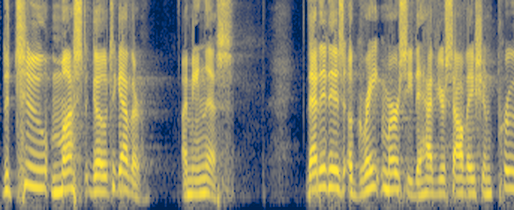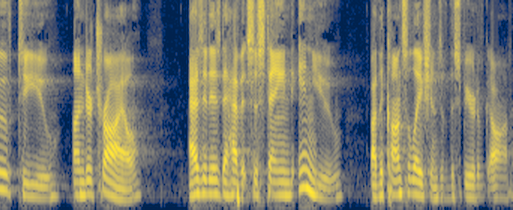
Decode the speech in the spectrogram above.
The two must go together. I mean this that it is a great mercy to have your salvation proved to you under trial, as it is to have it sustained in you by the consolations of the Spirit of God.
